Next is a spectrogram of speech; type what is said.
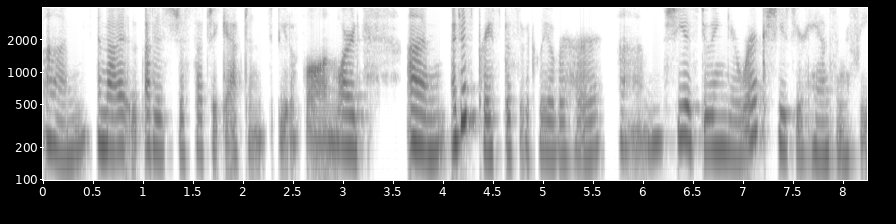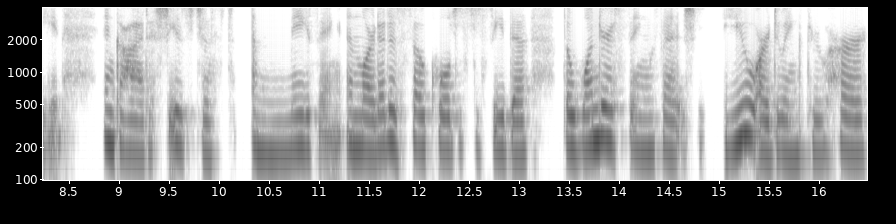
Um, and that, that is just such a gift and it's beautiful. And Lord, um, I just pray specifically over her. Um, she is doing your work, she's your hands and feet. And God, she is just amazing. And Lord, it is so cool just to see the the wondrous things that she, you are doing through her.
